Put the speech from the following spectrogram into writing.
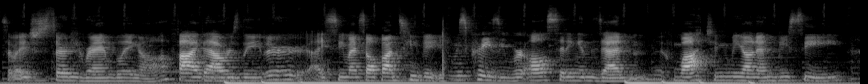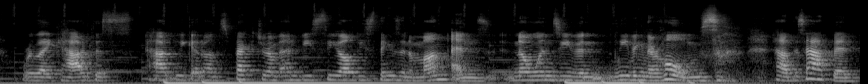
So I just started rambling off. Five hours later, I see myself on TV. It was crazy. We're all sitting in the den watching me on NBC. We're like, how did this how did we get on Spectrum, NBC, all these things in a month? And no one's even leaving their homes. How'd this happen?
